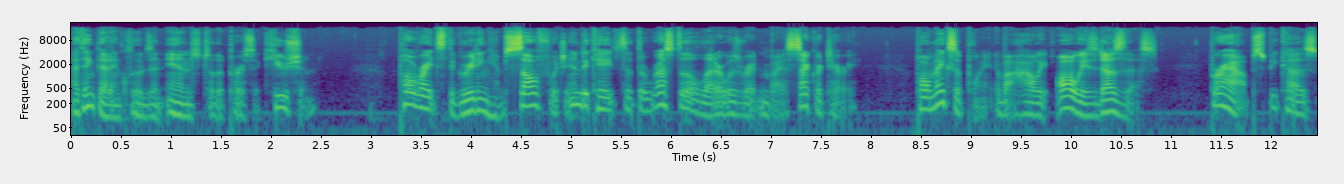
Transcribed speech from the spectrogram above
I think that includes an end to the persecution. Paul writes the greeting himself, which indicates that the rest of the letter was written by a secretary. Paul makes a point about how he always does this, perhaps because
